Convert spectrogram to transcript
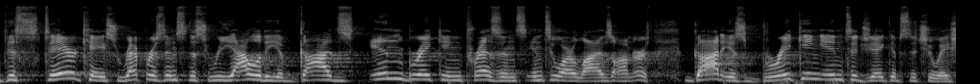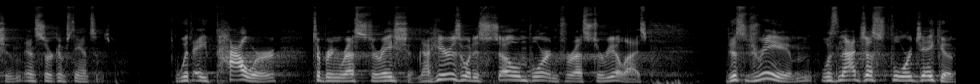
This staircase represents this reality of God's inbreaking presence into our lives on earth. God is breaking into Jacob's situation and circumstances with a power to bring restoration. Now, here's what is so important for us to realize this dream was not just for Jacob,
